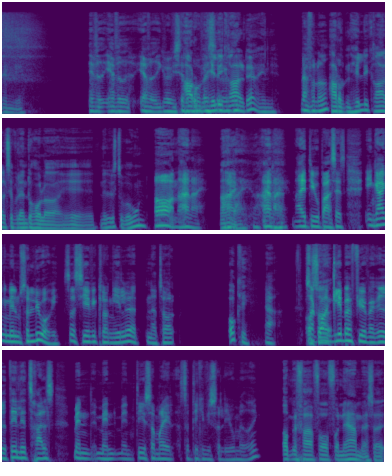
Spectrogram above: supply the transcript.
nemlig. Jeg ved, jeg ved, jeg ved ikke, hvad vi sætter Har på. du den Hvad hellige gral der egentlig? Hvad for noget? Har du den hellige gral til, hvordan du holder øh, den ældste vågen? Åh, oh, nej, nej. Nej, Nej, nej, nej, nej, det er jo bare sat. En gang imellem, så lyver vi. Så siger vi klokken 11, at den er 12. Okay. Ja. Så, Og så går en glip af fyrværkeriet. Det er lidt træls, men, men, men det er som regel, altså det kan vi så leve med, ikke? Og med far for at fornærme, altså,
